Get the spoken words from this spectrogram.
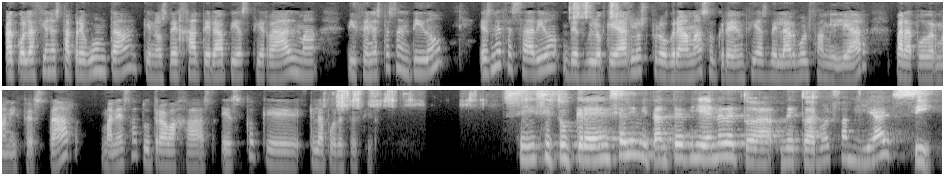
a colación esta pregunta que nos deja Terapias Tierra Alma. Dice, en este sentido, ¿es necesario desbloquear los programas o creencias del árbol familiar para poder manifestar? Vanessa, ¿tú trabajas esto? ¿Qué, la puedes decir? Sí, si tu creencia limitante viene de tu, de tu árbol familiar, sí.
